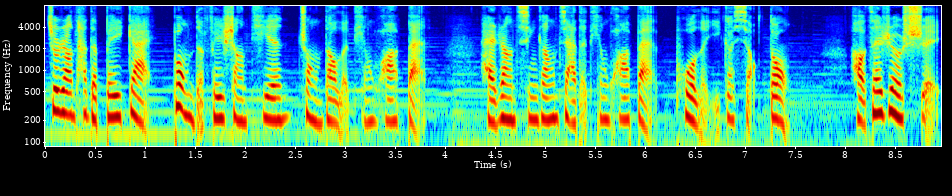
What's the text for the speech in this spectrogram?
就让它的杯盖“蹦”的飞上天，撞到了天花板，还让轻钢架的天花板破了一个小洞。好在热水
